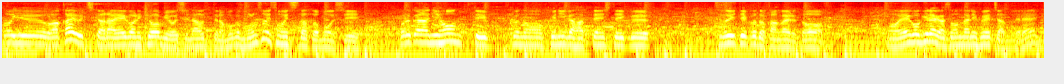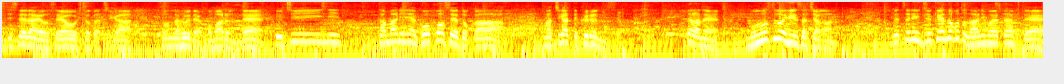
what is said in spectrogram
そういう若いうちから英語に興味を失うっていうのは僕はものすごい損失だと思うしこれから日本っていうこの国が発展していく続いていくことを考えるともう英語嫌いがそんなに増えちゃってね次世代を背負う人たちがそんな風では困るんでうちにたまにね高校生とか間違ってくるんですよ。たらねものすごい偏差値上がる別に受験のこと何もやってなくて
